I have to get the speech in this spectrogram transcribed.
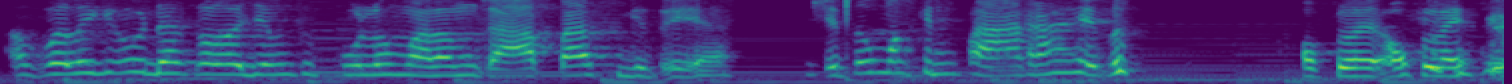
Apalagi udah kalau jam 10 malam ke atas gitu ya. Itu makin parah itu. Offline offline.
